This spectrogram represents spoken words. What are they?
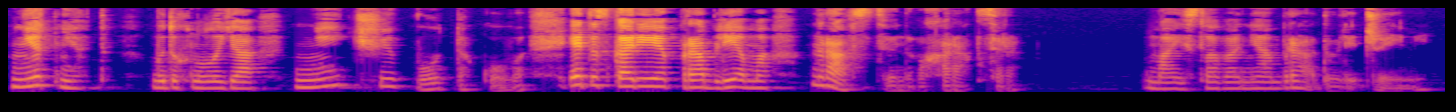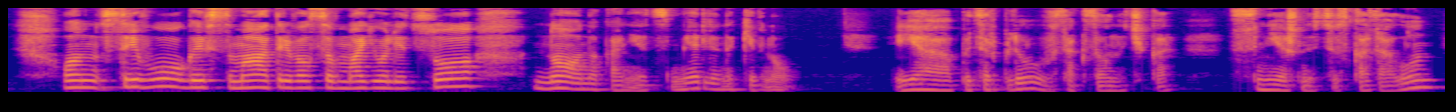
Нет-нет, выдохнула я, ничего такого. Это скорее проблема нравственного характера. Мои слова не обрадовали Джейми. Он с тревогой всматривался в мое лицо, но, наконец, медленно кивнул. «Я потерплю, Саксоночка», — с нежностью сказал он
